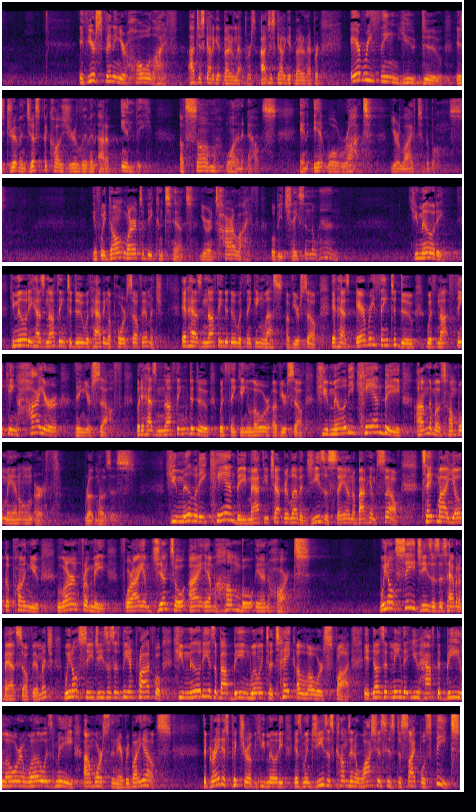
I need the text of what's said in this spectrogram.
If you're spending your whole life, I've just got to get better than that person. I just got to get better than that person. Everything you do is driven just because you're living out of envy of someone else, and it will rot your life to the bones. If we don't learn to be content, your entire life will be chasing the wind. Humility. Humility has nothing to do with having a poor self image. It has nothing to do with thinking less of yourself. It has everything to do with not thinking higher than yourself. But it has nothing to do with thinking lower of yourself. Humility can be, I'm the most humble man on earth, wrote Moses. Humility can be, Matthew chapter 11, Jesus saying about himself, Take my yoke upon you, learn from me, for I am gentle, I am humble in heart. We don't see Jesus as having a bad self image. We don't see Jesus as being prideful. Humility is about being willing to take a lower spot. It doesn't mean that you have to be lower and woe is me. I'm worse than everybody else. The greatest picture of humility is when Jesus comes in and washes his disciples' feet.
